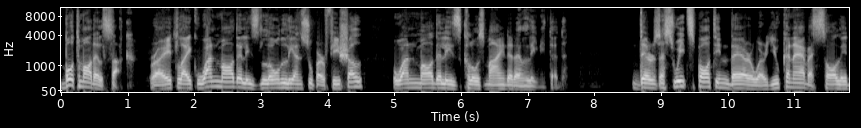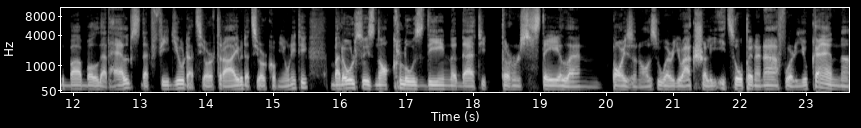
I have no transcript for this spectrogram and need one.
Both models suck right? Like one model is lonely and superficial, one model is close minded and limited. There's a sweet spot in there where you can have a solid bubble that helps, that feed you, that's your tribe, that's your community, but also is not closed in that it turns stale and poisonous, where you actually, it's open enough where you can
